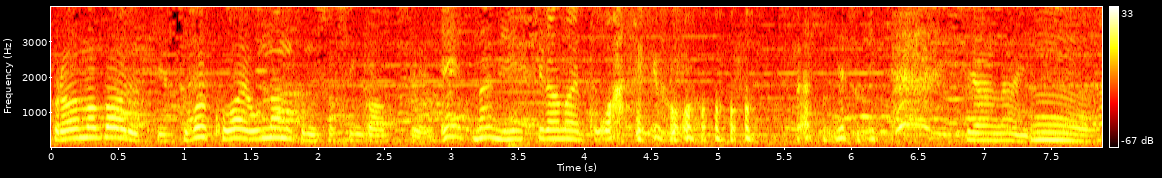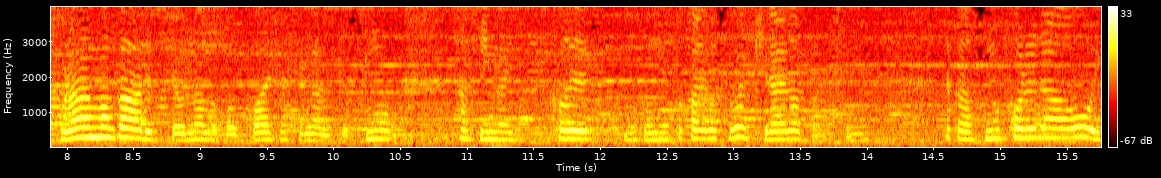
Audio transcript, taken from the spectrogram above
トラウマガールっていうすごい怖い女の子の写真があって。え何？知らない。怖いよ何知らないでしょ、うん。トラウマがあるって女の子が怖い写真なんですけどその写真が彼元彼がすごい嫌いだったんですよね。だからそのフォルダを一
